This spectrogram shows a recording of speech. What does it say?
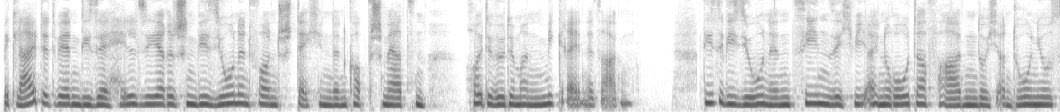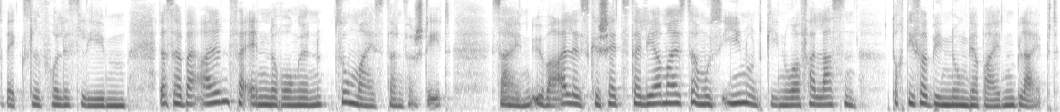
Begleitet werden diese hellseherischen Visionen von stechenden Kopfschmerzen. Heute würde man Migräne sagen. Diese Visionen ziehen sich wie ein roter Faden durch Antonios wechselvolles Leben, das er bei allen Veränderungen zu meistern versteht. Sein über alles geschätzter Lehrmeister muss ihn und Genua verlassen, doch die Verbindung der beiden bleibt.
